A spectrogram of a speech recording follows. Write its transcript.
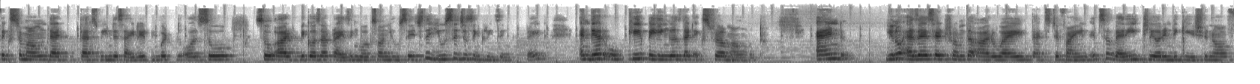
fixed amount that that's been decided but also so our because our pricing works on usage the usage is increasing right? And they're okay paying us that extra amount. And you know as i said from the roi that's defined it's a very clear indication of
